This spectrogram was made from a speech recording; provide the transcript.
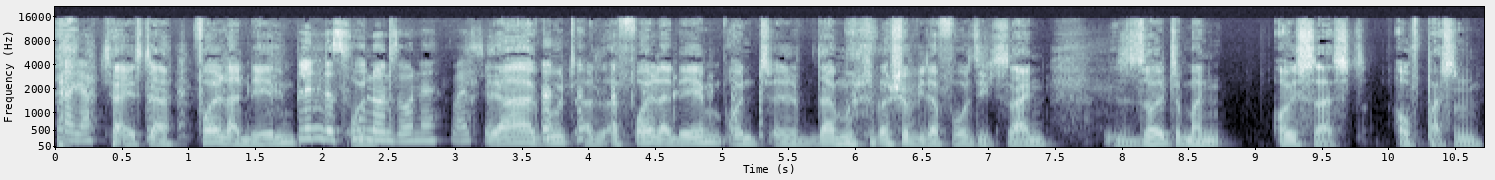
naja. Da ist er voll daneben. Blindes Huhn und, und, so, ne? Weißt du. Ja, gut, also voll daneben. Und äh, da muss man schon wieder vorsichtig sein. Sollte man äußerst aufpassen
